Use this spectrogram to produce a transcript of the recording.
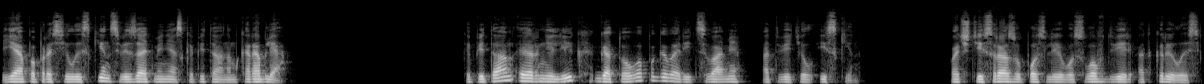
я попросил Искин связать меня с капитаном корабля. «Капитан Эрни Лик готова поговорить с вами», – ответил Искин. Почти сразу после его слов дверь открылась.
